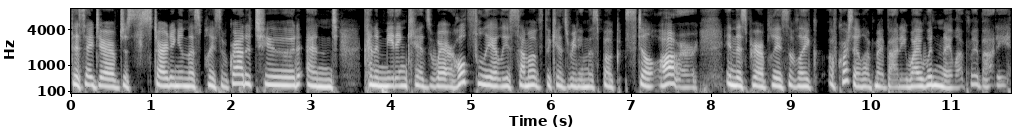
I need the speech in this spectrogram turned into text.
this idea of just starting in this place of gratitude and kind of meeting kids where hopefully at least some of the kids reading this book still are in this pure place of like, of course I love my body. Why wouldn't I love my body?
